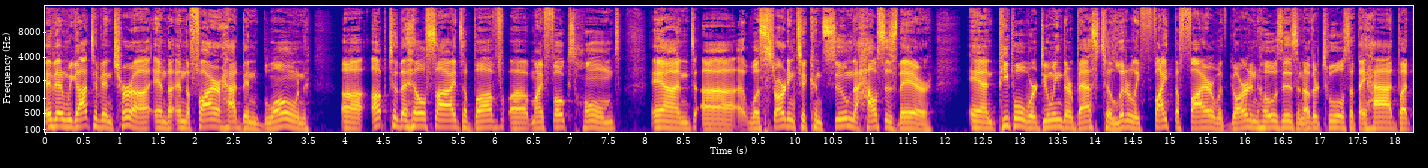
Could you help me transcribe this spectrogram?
And then we got to Ventura, and the, and the fire had been blown uh, up to the hillsides above uh, my folks' homes and uh, was starting to consume the houses there. And people were doing their best to literally fight the fire with garden hoses and other tools that they had. But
